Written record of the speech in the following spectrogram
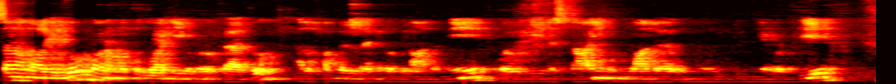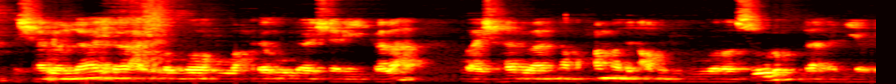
Assalamualaikum warahmatullahi wabarakatuh. Alhamdulillahirabbil alamin wa bihi nasta'inu ala umuri dunya waddin. Asyhadu an la ilaha illallah wahdahu la syarikalah wa asyhadu anna Muhammadan abduhu wa rasuluh la nabiyya.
